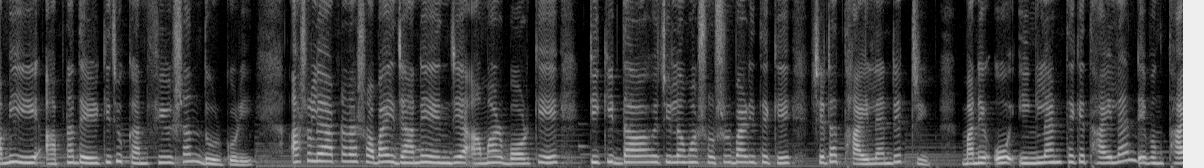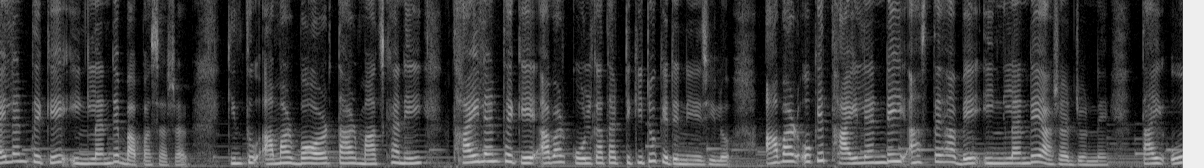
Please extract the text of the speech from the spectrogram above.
আমি আপনাদের কিছু কনফিউশন দূর করি। আসলে আপনারা সবাই জানেন যে আমার বরকে টিকিট দেওয়া হয়েছিল আমার শ্বশুরবাড়ি থেকে, সেটা থাইল্যান্ডের ট্রিপ মানে ও ইংল্যান্ড থেকে থাইল্যান্ড এবং থাইল্যান্ড থেকে ইংল্যান্ডে বাপাস আসার। কিন্তু আমার বর তার মাঝখানেই থাইল্যান্ড থেকে আবার কলকাতার টিকিটও কেটে নিয়েছিল। আবার ওকে থাইল্যান্ডেই আসতে হবে ইংল্যান্ডে আসার জন্যে। তাই ও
